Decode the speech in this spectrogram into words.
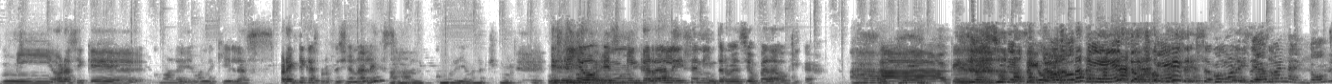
mi, ahora sí que, ¿cómo le llaman aquí? Las prácticas profesionales. Ajá, ¿cómo le llaman aquí? Es que yo en mi carrera le dicen intervención pedagógica. Ah, ok. Ah, ok, Y yo ok. así de, ¿pero no. dónde es? ¿O ¿Cómo qué? es eso? ¿Cómo ¿Cómo le llaman? ¿En dónde?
